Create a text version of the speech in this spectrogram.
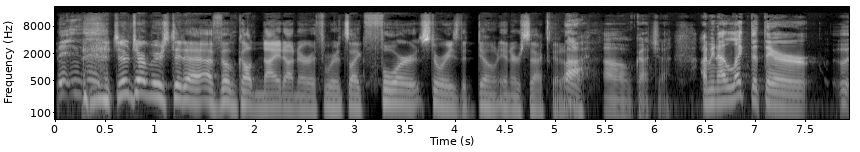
jim jarmusch did a, a film called night on earth where it's like four stories that don't intersect at all ah, oh, gotcha. I mean, I like that they're uh,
